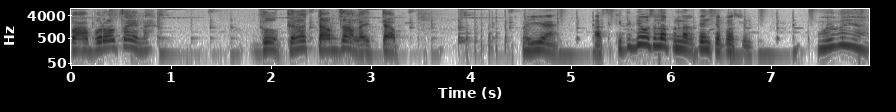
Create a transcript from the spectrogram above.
बाबुरावचा आहे ना? डोक्याला ताप झालाय ताप. भैया असं किती दिवस लपणार त्यांच्यापासून? होय भैया.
